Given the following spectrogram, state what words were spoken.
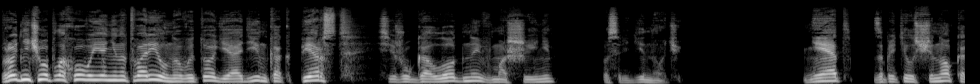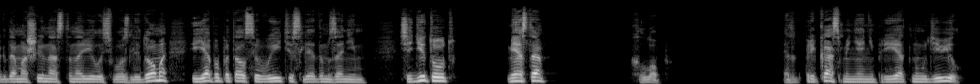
Вроде ничего плохого я не натворил, но в итоге один как перст сижу голодный в машине посреди ночи. «Нет», — запретил щенок, когда машина остановилась возле дома, и я попытался выйти следом за ним. «Сиди тут. Место». Хлоп. Этот приказ меня неприятно удивил,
